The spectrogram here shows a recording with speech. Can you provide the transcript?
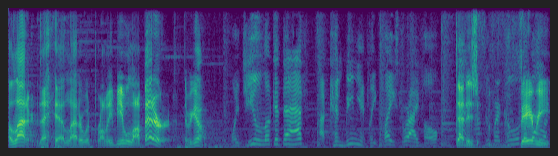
a ladder. That ladder would probably be a lot better. There we go. Would you look at that? A conveniently placed rifle. That is cool very,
